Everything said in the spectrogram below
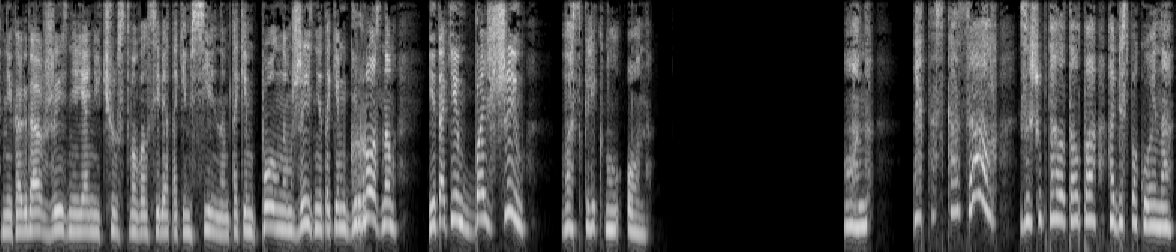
Никогда в жизни я не чувствовал себя таким сильным, таким полным жизни, таким грозным и таким большим, — воскликнул он. «Он это сказал!» — зашептала толпа обеспокоенно.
